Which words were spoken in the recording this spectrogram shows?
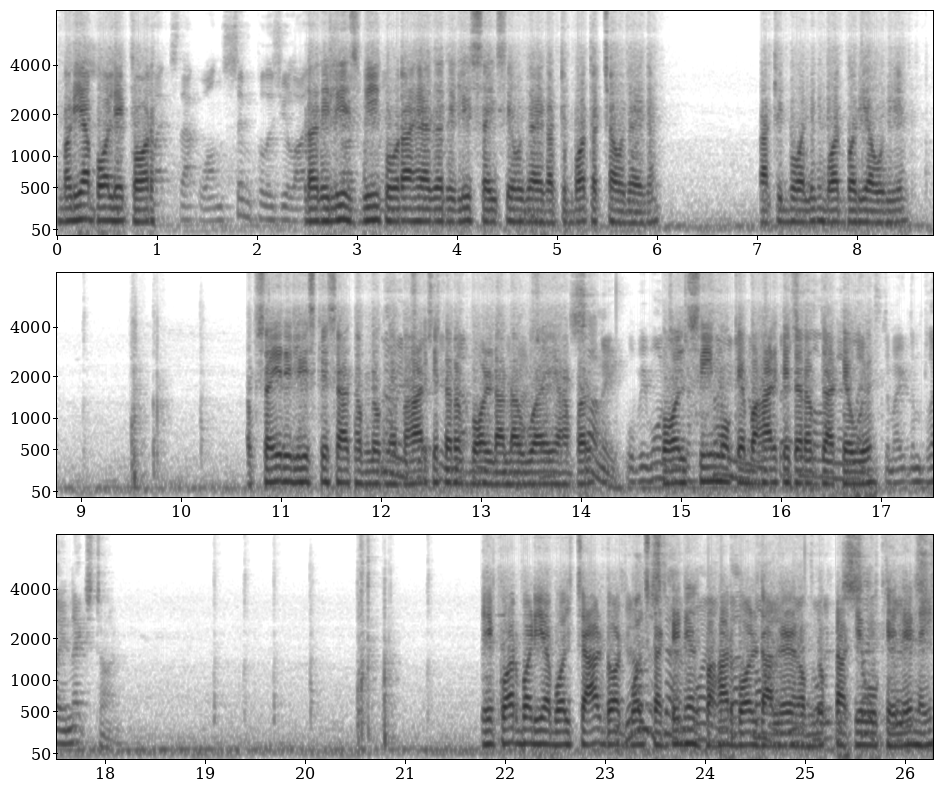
बढ़िया बॉल एक और थोड़ा रिलीज़ वीक हो रहा है। अगर रिलीज़ सही से हो जाएगा तो बहुत अच्छा हो जाएगा। बाकी बॉलिंग बहुत बढ़िया हो रही है। अब सही रिलीज़ के साथ हम लोग ने बाहर की तरफ़ बॉल डाला हुआ है यहाँ पर। बॉल सीमो के बाहर की तरफ़ जाते हुए। एक और बढ़िया बॉल चार डॉट बॉल्स कंटिन्यूस बाहर बॉल डाल रहे हैं हम लोग ताकि वो खेले नहीं।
